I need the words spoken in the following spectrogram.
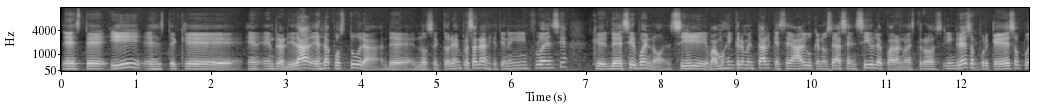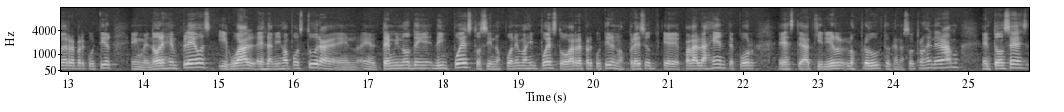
este, y este, que en, realidad es la postura de los sectores empresariales que tienen influencia que de decir, bueno, si vamos a incrementar, que sea algo que no sea sensible para nuestros ingresos, porque eso puede repercutir en menores empleos, igual es la misma postura en, términos de, impuestos, si nos pone más impuestos va a repercutir en los precios que paga la gente por este, adquirir los productos que nosotros generamos. Entonces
